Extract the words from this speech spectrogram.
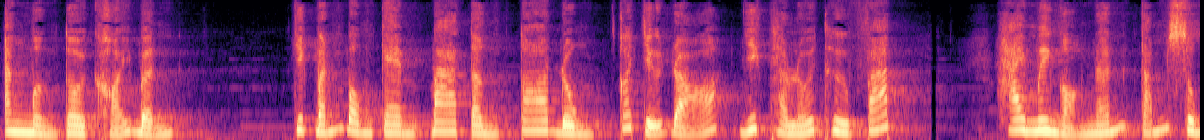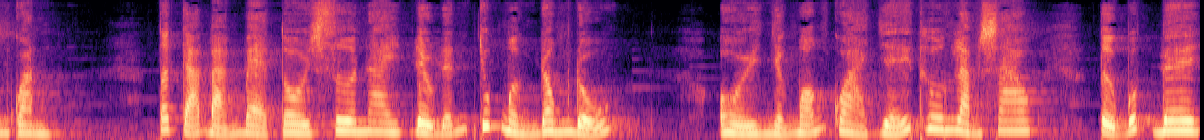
ăn mừng tôi khỏi bệnh. Chiếc bánh bông kem ba tầng to đùng có chữ đỏ viết theo lối thư pháp. 20 ngọn nến cắm xung quanh. Tất cả bạn bè tôi xưa nay đều đến chúc mừng đông đủ. Ôi những món quà dễ thương làm sao, từ búp bê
